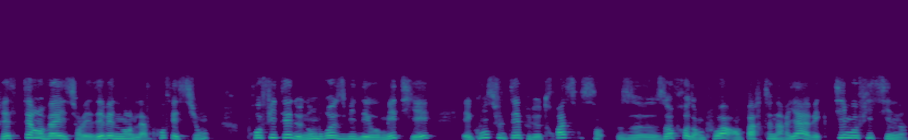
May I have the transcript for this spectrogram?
restez en veille sur les événements de la profession, profitez de nombreuses vidéos métiers et consultez plus de 300 offres d'emploi en partenariat avec Team Officine.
